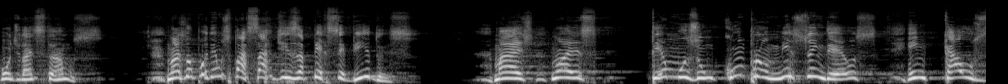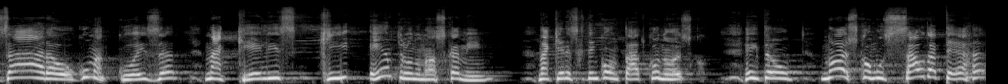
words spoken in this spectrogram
onde nós estamos. Nós não podemos passar desapercebidos, mas nós temos um compromisso em Deus em causar alguma coisa naqueles que entram no nosso caminho, naqueles que têm contato conosco. Então, nós, como sal da terra,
